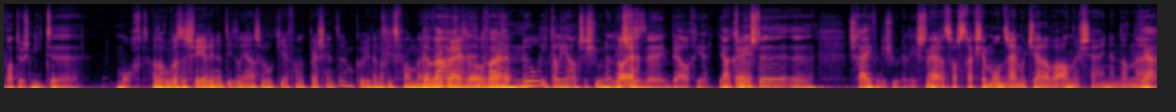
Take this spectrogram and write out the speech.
wat dus niet mocht. Wat, hoe was de sfeer in het Italiaanse hoekje van het perscentrum? Kun je daar nog iets van uh, er waren, krijgen? Er waren nul Italiaanse journalisten oh, in België. Ja, okay. tenminste schrijvende journalisten. Maar ja, dat zal straks in Monza en Mugello wel anders zijn. En dan uh, ja.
